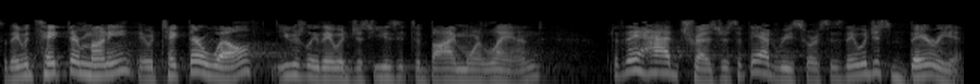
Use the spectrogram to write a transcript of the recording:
So they would take their money, they would take their wealth. Usually they would just use it to buy more land. But if they had treasures, if they had resources, they would just bury it.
